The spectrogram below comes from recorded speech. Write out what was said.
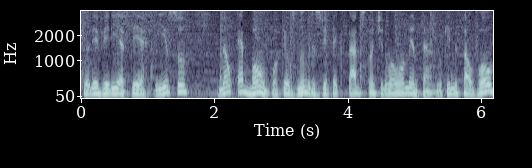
que eu deveria ter. E isso não é bom, porque os números de infectados continuam aumentando. O que me salvou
